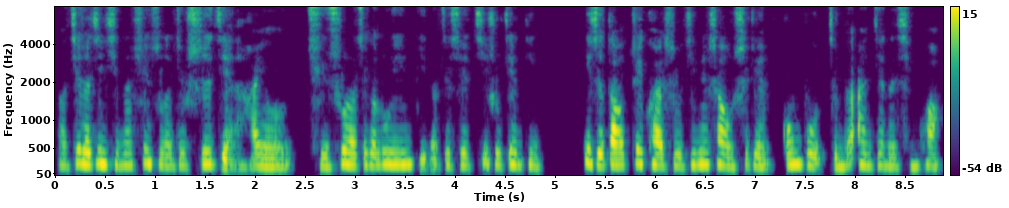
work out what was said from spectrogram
呃，接着进行了迅速的就尸检，还有取出了这个录音笔的这些技术鉴定，一直到最快速今天上午十点公布整个案件的情况。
